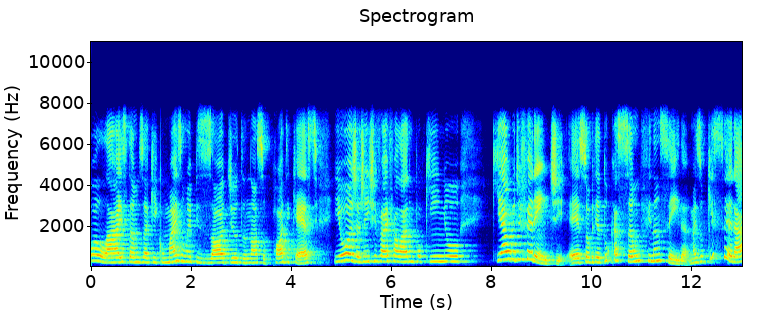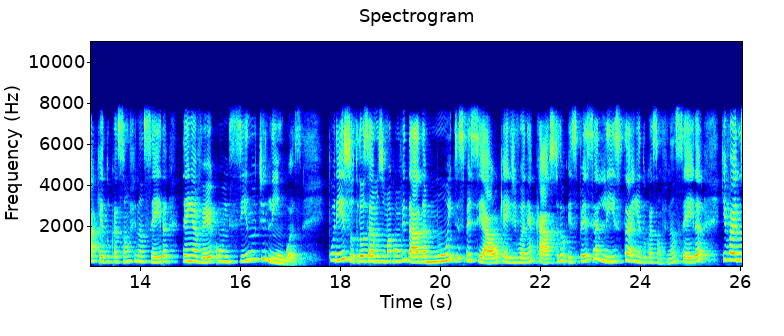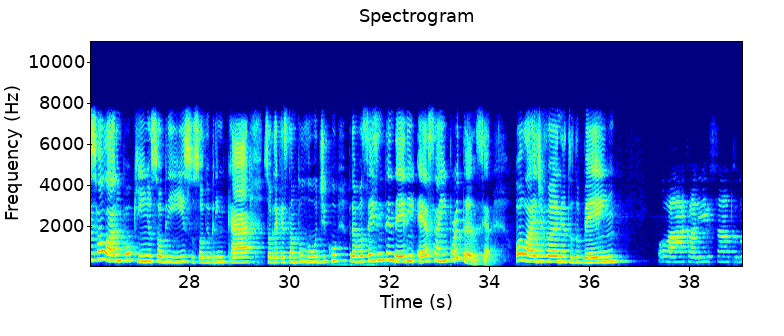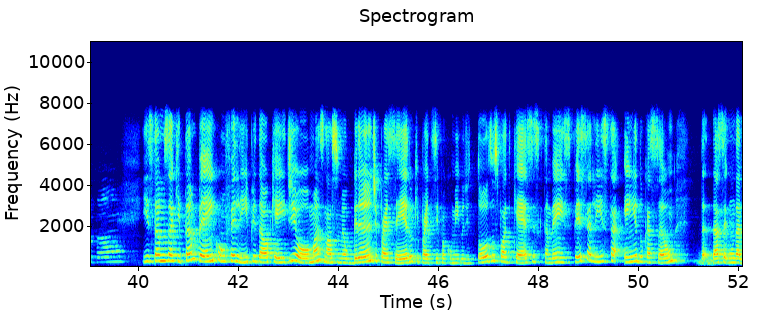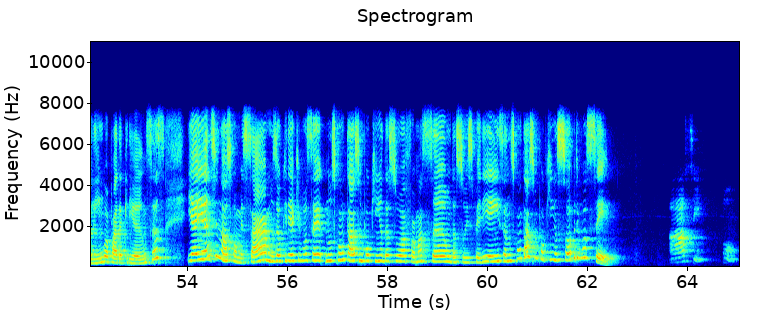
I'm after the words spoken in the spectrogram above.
Olá, estamos aqui com mais um episódio do nosso podcast e hoje a gente vai falar um pouquinho que é algo diferente, é sobre educação financeira. Mas o que será que educação financeira tem a ver com o ensino de línguas? Por isso, trouxemos uma convidada muito especial, que é a Edivânia Castro, especialista em educação financeira, que vai nos falar um pouquinho sobre isso, sobre o brincar, sobre a questão do lúdico, para vocês entenderem essa importância. Olá, Edivânia, tudo bem? Olá, Clarissa, tudo bom? E estamos aqui também com o Felipe da OK Idiomas, nosso meu grande parceiro que participa comigo de todos os podcasts, que também é especialista em educação da segunda língua para crianças. E aí, antes de nós começarmos, eu queria que você nos contasse um pouquinho da sua formação, da sua experiência, nos contasse um pouquinho sobre você.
